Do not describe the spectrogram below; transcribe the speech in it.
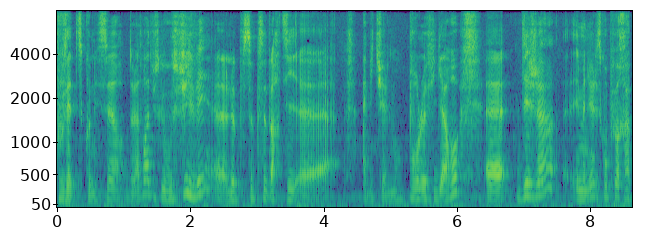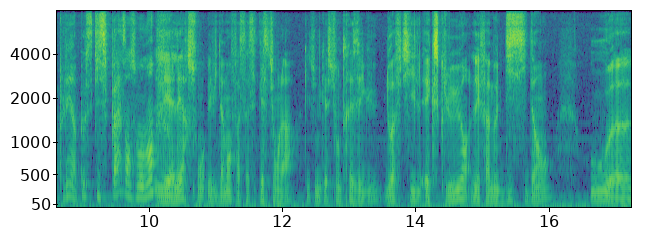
vous êtes connaisseur de la droite puisque vous suivez euh, le, ce, ce, parti euh, habituellement pour le Figaro. Déjà, Emmanuel, est-ce qu'on peut rappeler un peu ce qui se passe en ce moment? Les LR sont évidemment face à cette question-là, qui est une question très aiguë. Doivent-ils exclure les fameux dissidents ou euh,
